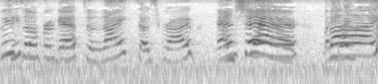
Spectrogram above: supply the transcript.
Please don't forget to like, subscribe, and share! Bye!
